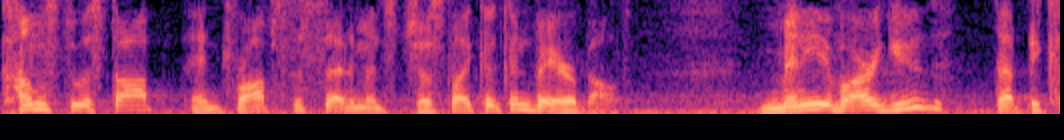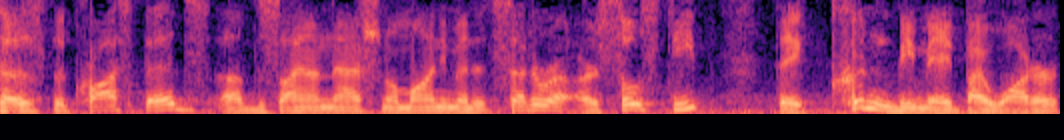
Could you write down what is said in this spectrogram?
comes to a stop, and drops the sediments just like a conveyor belt. Many have argued that because the crossbeds of Zion National Monument, etc., are so steep, they couldn't be made by water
